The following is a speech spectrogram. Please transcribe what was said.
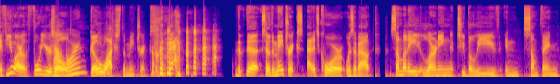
if you are four years Not old, born? go maybe? watch The Matrix. the, the so the matrix at its core was about somebody learning to believe in something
